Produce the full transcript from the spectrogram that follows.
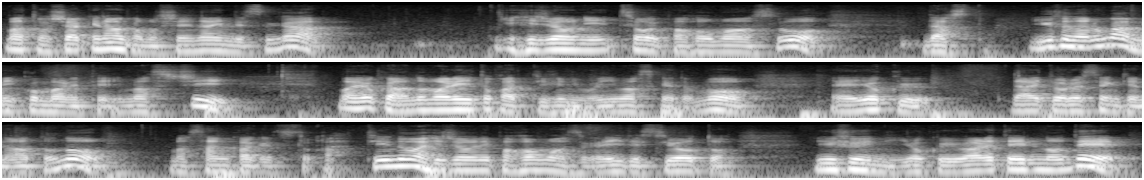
まあ年明けなのかもしれないんですが、非常に強いパフォーマンスを出すというふうなのが見込まれていますし、まあ、よくアノマリーとかっていうふうにも言いますけども、えー、よく大統領選挙の後の、まあ、3ヶ月とかっていうのは非常にパフォーマンスがいいですよというふうによく言われているので、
